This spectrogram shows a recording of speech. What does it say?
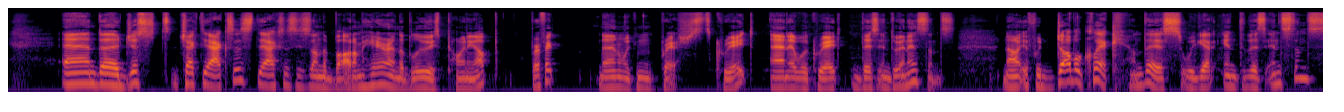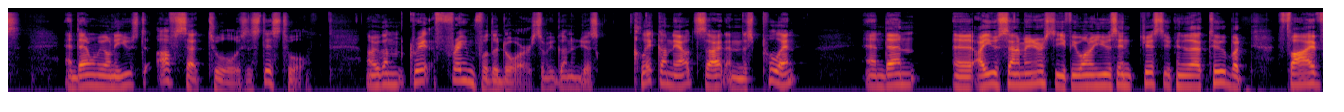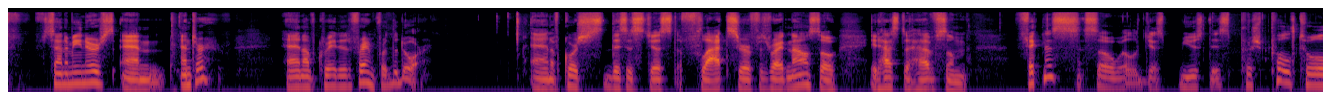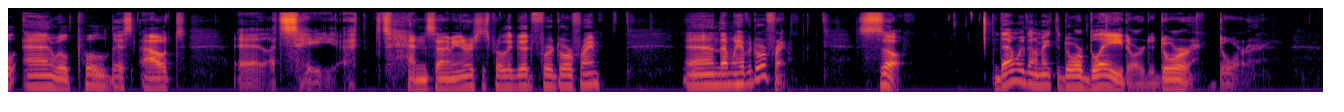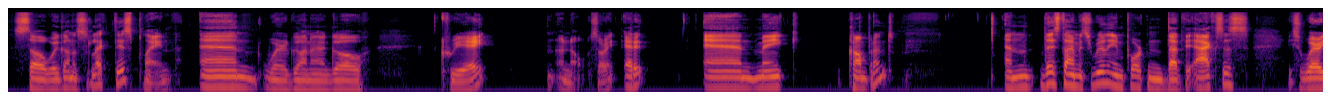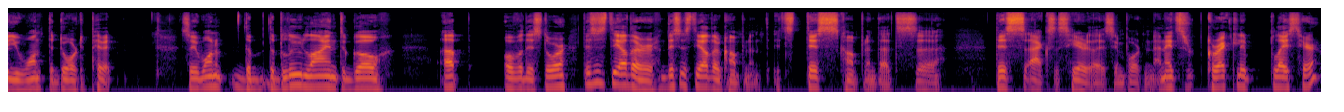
And uh, just check the axis. The axis is on the bottom here, and the blue is pointing up. Perfect. Then we can press create, and it will create this into an instance. Now, if we double click on this, we get into this instance, and then we want to use the offset tool, which is this tool. Now we're going to create a frame for the door. So we're going to just click on the outside and just pull in. And then uh, I use centimeters. So if you want to use inches, you can do that too. But 5 centimeters and enter. And I've created a frame for the door. And of course, this is just a flat surface right now. So it has to have some thickness. So we'll just use this push-pull tool and we'll pull this out. Uh, let's say 10 centimeters is probably good for a door frame and then we have a door frame. So then we're going to make the door blade or the door door. So we're going to select this plane and we're going to go create, uh, no, sorry, edit and make component. And this time it's really important that the axis is where you want the door to pivot. So you want the the blue line to go up over this door. This is the other this is the other component. It's this component that's uh, this axis here that is important, and it's correctly placed here.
